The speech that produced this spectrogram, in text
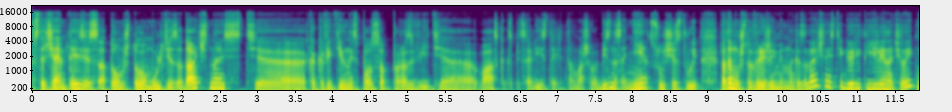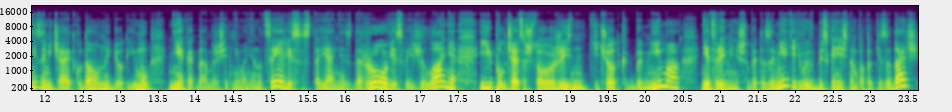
встречаем тезис о том, что мультизадачность э, как эффективный способ развития вас как специалиста или там вашего бизнеса не существует. Потому что в режиме многозадачности, говорит Елена, человек не замечает, куда он идет. Ему некогда обращать внимание на цели, состояние здоровья, свои желания. И получается, что жизнь течет как бы мимо, нет времени, чтобы это заметить, вы в бесконечном потоке задач,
